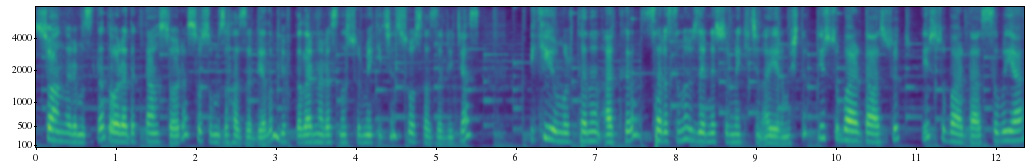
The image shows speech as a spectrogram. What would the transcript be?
Soğanlarımızı da doğradıktan sonra sosumuzu hazırlayalım. Yufkaların arasına sürmek için sos hazırlayacağız. 2 yumurtanın akı sarısını üzerine sürmek için ayırmıştık. 1 su bardağı süt, 1 su bardağı sıvı yağ,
